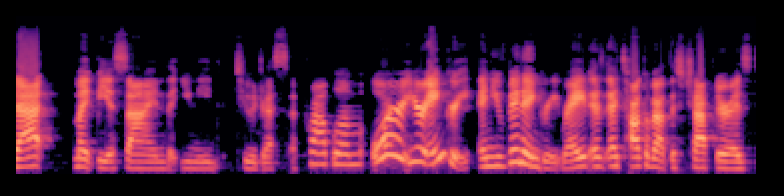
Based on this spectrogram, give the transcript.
That might be a sign that you need to address a problem or you're angry and you've been angry, right? As I talk about this chapter as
